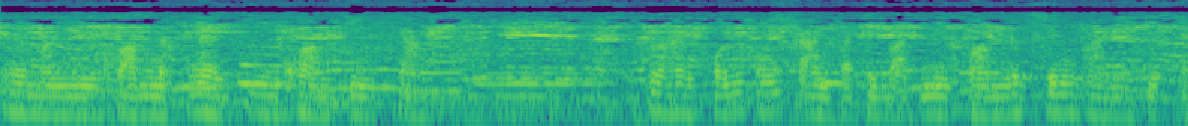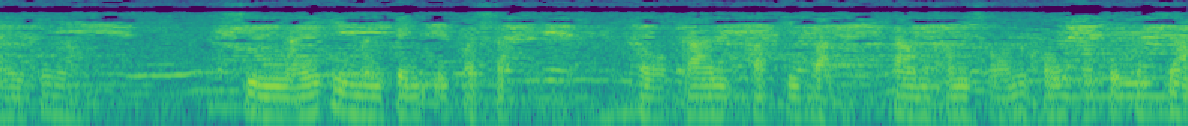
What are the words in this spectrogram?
ให้มันมีความหนักแน่นมีความจริงจังเพื่อให้ผลของการปฏิบัติมีความลึกซึ้งภายในจิตใจของเราสิ่งไหนที่มันเป็นอุปสรรคต่อการปฏิบัติตามคำสอนของพระพุทธเจ้า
